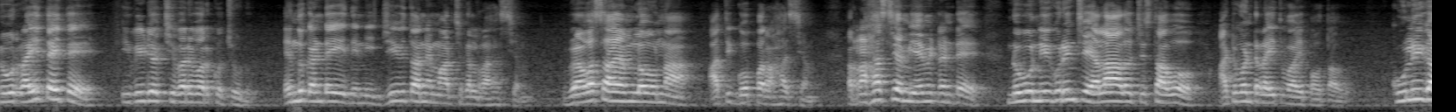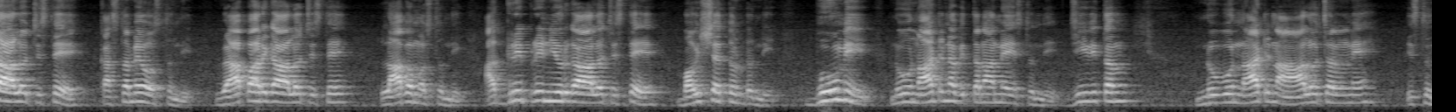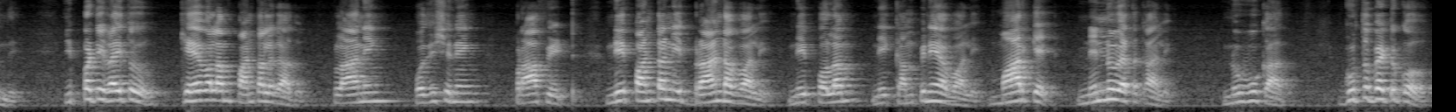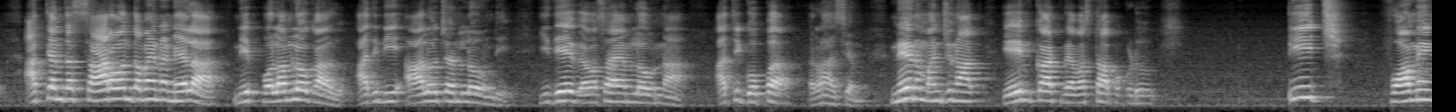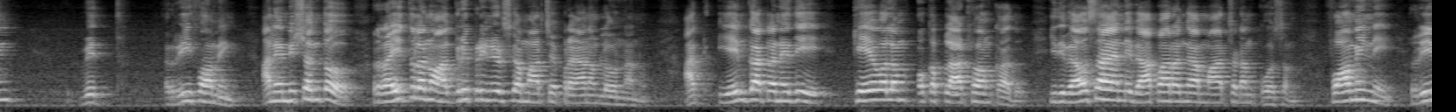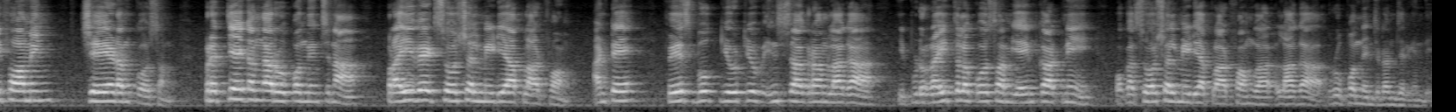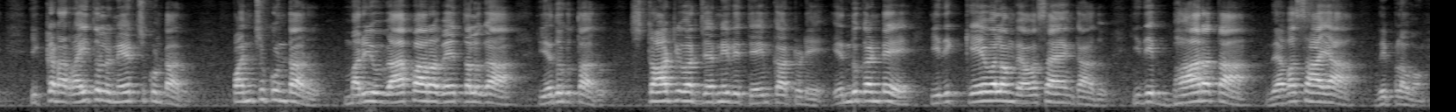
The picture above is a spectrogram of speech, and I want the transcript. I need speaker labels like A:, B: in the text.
A: నువ్వు రైతు అయితే ఈ వీడియో చివరి వరకు చూడు. ఎందుకంటే ఇది నీ జీవితాన్ని మార్చగల రహస్యం. వ్యవసాయంలో ఉన్న అతి గొప్ప రహస్యం. రహస్యం ఏమిటంటే నువ్వు నీ గురించి ఎలా ఆలోచిస్తావో అటువంటి రైతు వైపు అవుతావు కూలీగా ఆలోచిస్తే కష్టమే వస్తుంది. వ్యాపారిగా ఆలోచిస్తే లాభం వస్తుంది. అగ్రిప్రీన్యూర్గా ఆలోచిస్తే భవిష్యత్తు ఉంటుంది. భూమి నువ్వు నాటిన విత్తనాన్నే ఇస్తుంది. జీవితం నువ్వు నాటిన ఆలోచనలనే ఇస్తుంది. ఇప్పటి రైతు కేవలం పంటలు కాదు ప్లానింగ్ పొజిషనింగ్ ప్రాఫిట్. నీ పంట నీ బ్రాండ్ అవ్వాలి నీ పొలం నీ కంపెనీ అవ్వాలి మార్కెట్ నిన్ను వెతకాలి నువ్వు కాదు. గుర్తుపెట్టుకో అత్యంత సారవంతమైన నేల నీ పొలంలో కాదు అది నీ ఆలోచనలో ఉంది. ఇదే వ్యవసాయంలో ఉన్న అతి గొప్ప రహస్యం. నేను మంజునాథ్ ఎయిమ్ కార్ట్ వ్యవస్థాపకుడు. టీచ్ ఫార్మింగ్ విత్ రీఫార్మింగ్ అనే మిషన్తో రైతులను అగ్రిప్రీనియర్స్గా మార్చే ప్రయాణంలో ఉన్నాను. ఏం ఎయిమ్ అనేది కేవలం ఒక ప్లాట్ఫామ్ కాదు. ఇది వ్యవసాయాన్ని వ్యాపారంగా మార్చడం కోసం ఫార్మింగ్ని రీఫార్మింగ్ చేయడం కోసం ప్రత్యేకంగా రూపొందించిన ప్రైవేట్ సోషల్ మీడియా ప్లాట్ఫామ్ అంటే ఫేస్బుక్ యూట్యూబ్ ఇన్స్టాగ్రామ్ లాగా ఇప్పుడు రైతుల కోసం ఎయిమ్ కార్ట్ని ఒక సోషల్ మీడియా ప్లాట్ఫామ్గా లాగా రూపొందించడం జరిగింది. ఇక్కడ రైతులు నేర్చుకుంటారు. పంచుకుంటారు మరియు వ్యాపారవేత్తలుగా ఎదుగుతారు. Start your journey with Aim Cart today ఎందుకంటే ఇది కేవలం వ్యవసాయం కాదు ఇది భారత వ్యవసాయ విప్లవం.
